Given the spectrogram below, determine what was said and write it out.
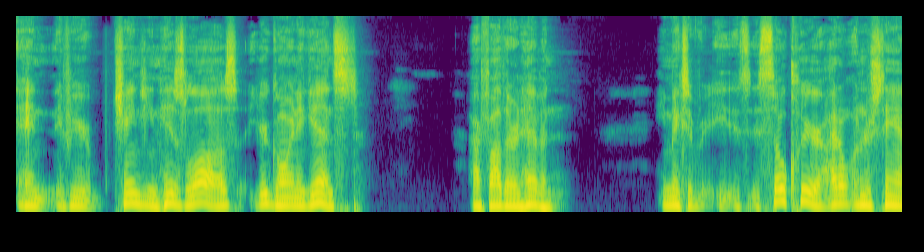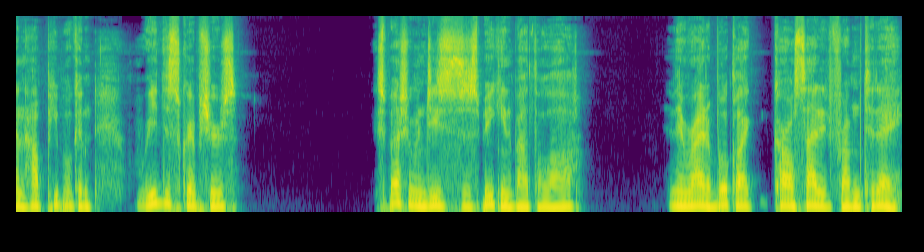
And if you're changing his laws, you're going against our Father in heaven. He makes it, it's, it's so clear. I don't understand how people can read the scriptures, especially when Jesus is speaking about the law, and then write a book like Carl cited from today.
